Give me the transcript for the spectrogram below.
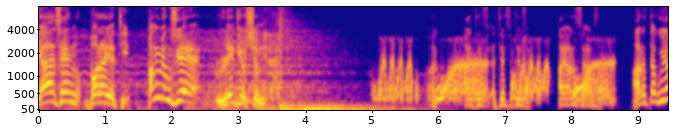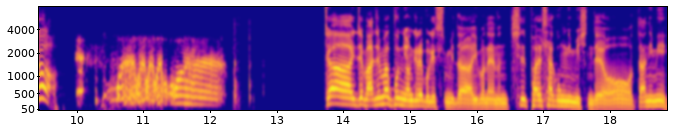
야생 버라이어티 박명수의 라디오 쇼입니다. 아, 아 됐어, 아, 됐어, 됐어. 아, 알았어, 알았어. 알았다고요? 자, 이제 마지막 분 연결해 보겠습니다. 이번에는 7840님이신데요. 따님이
